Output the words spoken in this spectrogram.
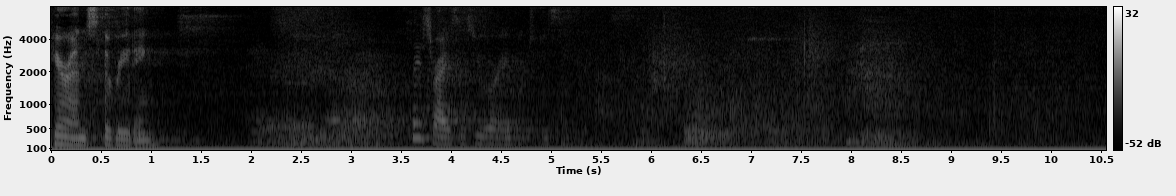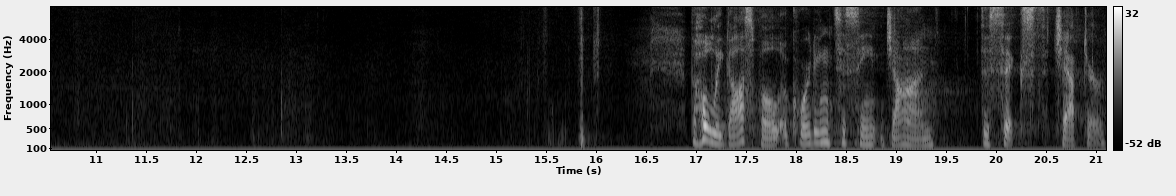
Here ends the reading. Please rise as you are able to receive the Holy Gospel according to St. John, the sixth chapter.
